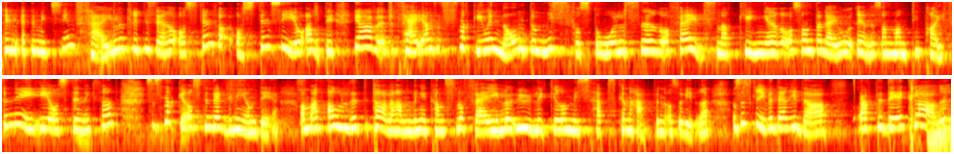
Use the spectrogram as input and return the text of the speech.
til, etter mitt syn, feil å kritisere Austin, for Austin sier jo alltid ja, feil, Han snakker jo enormt om misforståelser og feilsnakkinger og sånt. Han er jo rene sånn Monty Python i, i Austin, ikke sant? så snakker Austin veldig mye om det. Om at alle talehandlinger kan slå feil, og ulykker og mishaps can happen osv. Og, og så skriver Derrida at det klarer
